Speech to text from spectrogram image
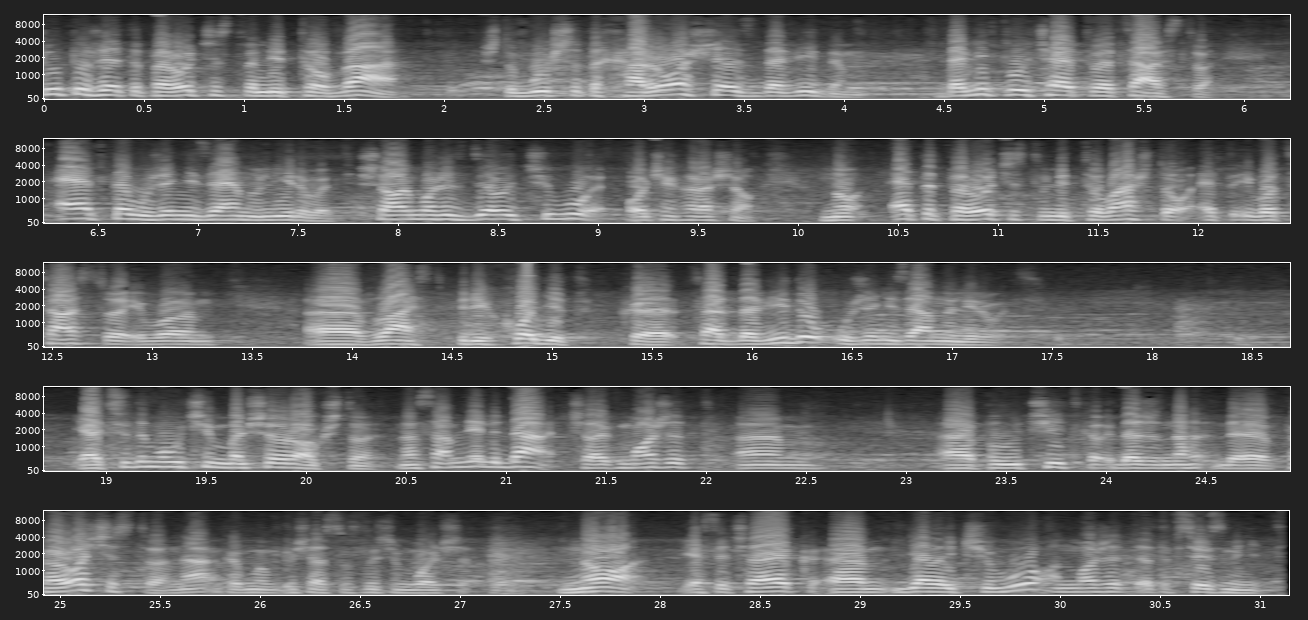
Тут уже это пророчество Литова, что будет что-то хорошее с Давидом. Давид получает твое царство. Это уже нельзя аннулировать. Шауль может сделать чего? Очень хорошо. Но это пророчество Литова, что это его царство, его э, власть переходит к царь Давиду, уже нельзя аннулировать. И отсюда мы учим большой урок, что на самом деле, да, человек может эм, э, получить как, даже на, да, пророчество, да, как мы сейчас услышим больше. Но если человек эм, делает чего, он может это все изменить.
